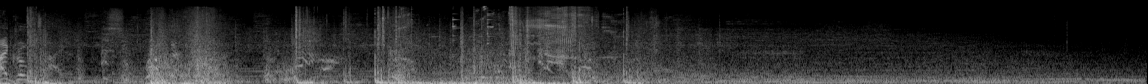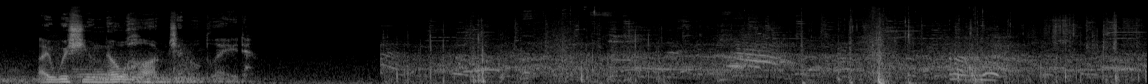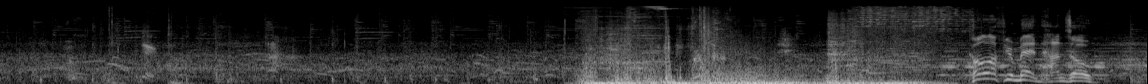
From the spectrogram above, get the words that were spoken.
I grow tired. I wish you no harm, General Blade. Your men, Hanzo.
